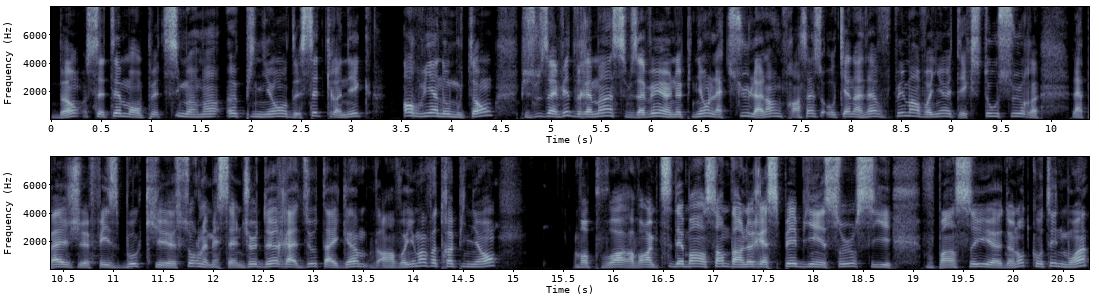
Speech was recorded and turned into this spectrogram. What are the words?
Bon, c'était mon petit moment opinion de cette chronique. On revient à nos moutons. Puis je vous invite vraiment, si vous avez une opinion là-dessus, la langue française au Canada, vous pouvez m'envoyer un texto sur la page Facebook, euh, sur le Messenger de Radio Taiga. Envoyez-moi votre opinion. On va pouvoir avoir un petit débat ensemble dans le respect, bien sûr, si vous pensez euh, d'un autre côté de moi,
